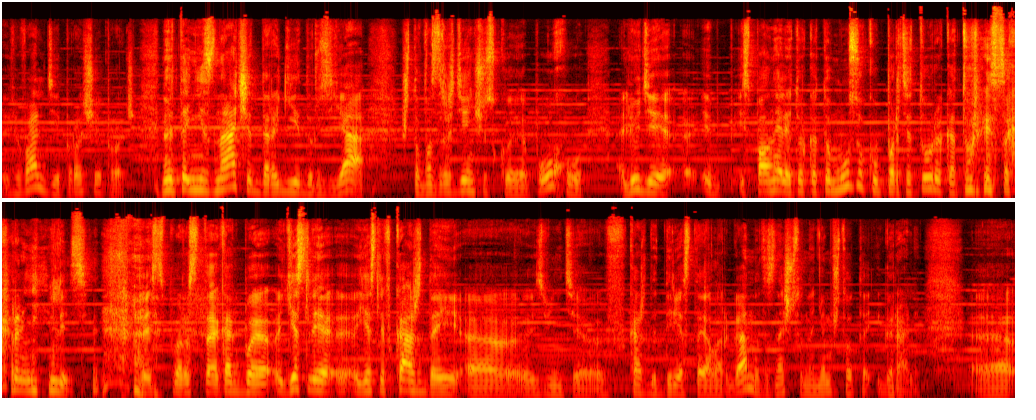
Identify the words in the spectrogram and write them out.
Вивальди и прочее, прочее. Но это не значит, дорогие друзья, что в возрожденческую эпоху люди э, исполняли только ту музыку, партитуры, которые сохранились. То есть просто как бы, если, если в каждой, э, извините, в каждой дыре стоял орган, это значит, что на нем что-то играли. Э,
